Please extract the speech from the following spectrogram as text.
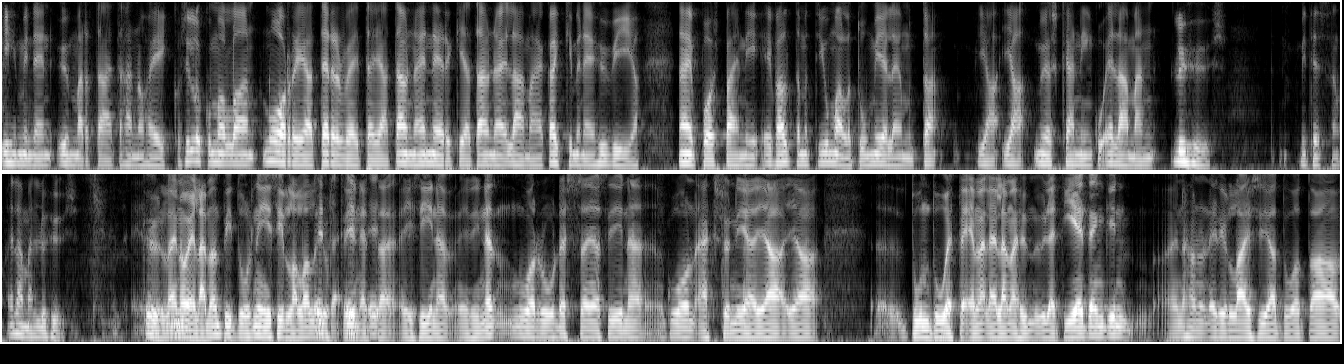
ihminen ymmärtää, että hän on heikko. Silloin kun me ollaan nuoria ja terveitä ja täynnä energiaa, täynnä elämää ja kaikki menee hyvin ja näin poispäin, niin ei välttämättä Jumala tule mieleen, mutta ja, ja myöskään niin kuin elämän lyhyys. Miten sanon? Elämän lyhyys. Kyllä, no elämän pituus, niin sillä lailla Että- justiin, et- että ei siinä, ei siinä nuoruudessa ja siinä, kun on actionia ja, ja tuntuu, että elämä hymyilee tietenkin. Ainahan on erilaisia tuota,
